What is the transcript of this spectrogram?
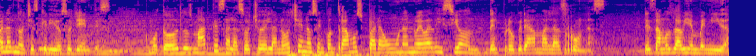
Buenas noches queridos oyentes. Como todos los martes a las 8 de la noche nos encontramos para una nueva edición del programa Las Runas. Les damos la bienvenida.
